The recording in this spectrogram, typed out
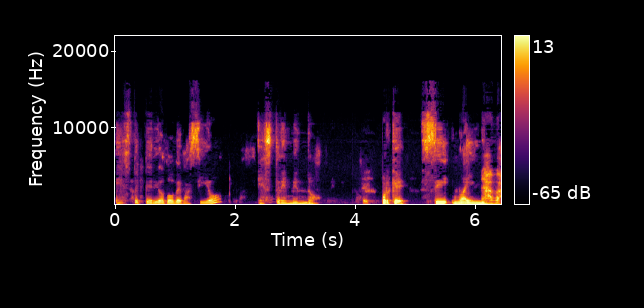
este periodo de vacío es tremendo. Porque sí, no hay nada.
